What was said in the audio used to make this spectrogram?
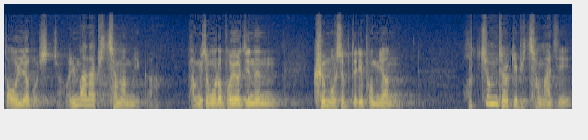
떠올려 보시죠. 얼마나 비참합니까? 방송으로 보여지는 그 모습들이 보면 어쩜 저렇게 비참하지?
